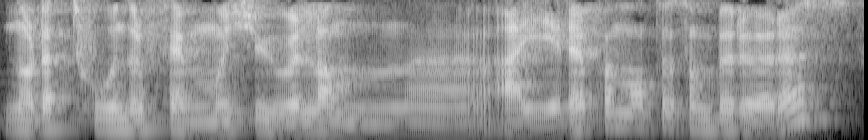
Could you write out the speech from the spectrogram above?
når det er 225 landeiere på en måte som berøres,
